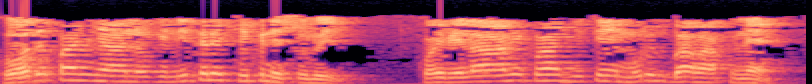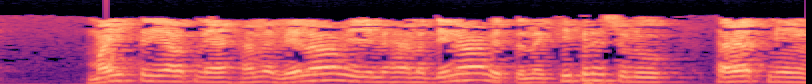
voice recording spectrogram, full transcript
කෝධපඤ්ඤානෝගේ නිතර කිපෙන සුළුයි කොයි වෙලාවෙකවත් හිතේ මුරුදු බවක් නැහැ මෛත්‍රියක් නැහැ හැම වෙලාවෙම හැම දිනා වෙතම කිපෙන සුළු පැවැත්මෙන්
